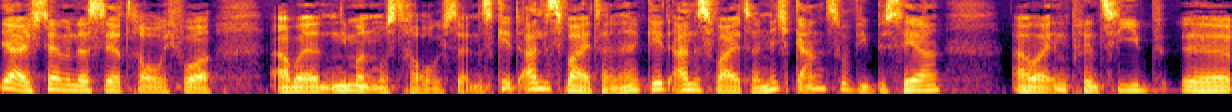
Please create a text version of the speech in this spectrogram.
ja, ich stelle mir das sehr traurig vor, aber niemand muss traurig sein. Es geht alles weiter, ne? Geht alles weiter. Nicht ganz so wie bisher, aber im Prinzip äh,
